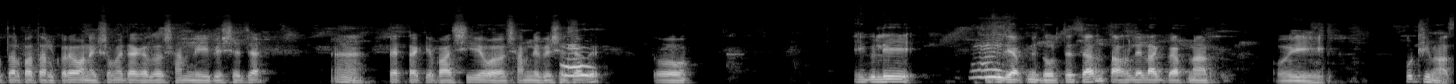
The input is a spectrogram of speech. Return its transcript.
উতাল পাতাল করে অনেক সময় দেখা যায় সামনেই বেসে যায় হ্যাঁ? পেটটাকে বাসিয়ে সামনে বেসে যাবে। তো এগুলি যদি আপনি ধরতে চান, তাহলে লাগবে আপনার ওই পুঁটি মাছ।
